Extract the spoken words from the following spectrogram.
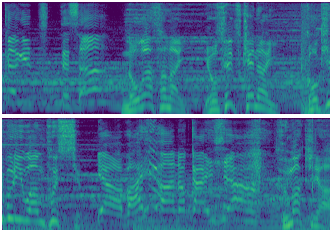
ヶ月ってさ。逃さない。寄せ付けない。ゴキブリワンプッシュ。やばいよあの会社。フマキラ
